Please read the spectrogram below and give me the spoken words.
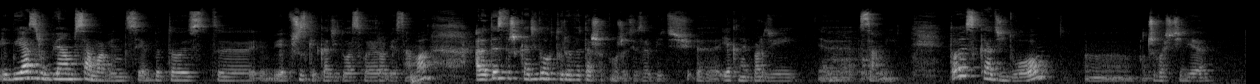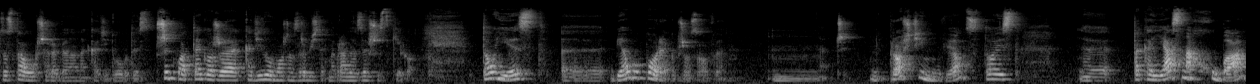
jakby ja zrobiłam sama, więc jakby to jest, y, ja wszystkie kadzidła swoje robię sama, ale to jest też kadzidło, które Wy też możecie zrobić y, jak najbardziej y, sami. To jest kadzidło, czy właściwie zostało przerobione na kadzidło, bo to jest przykład tego, że kadzidło można zrobić tak naprawdę ze wszystkiego. To jest e, białoporek brzozowy. Mm, prościej mówiąc, to jest e, taka jasna chuba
